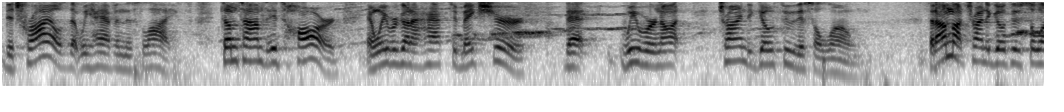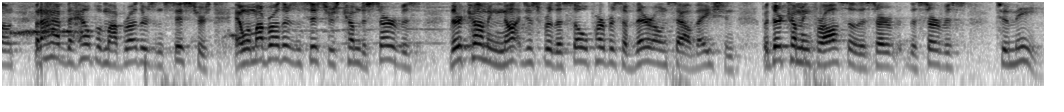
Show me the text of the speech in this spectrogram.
the trials that we have in this life. Sometimes it's hard, and we were going to have to make sure that we were not trying to go through this alone that I'm not trying to go through this alone, but I have the help of my brothers and sisters. And when my brothers and sisters come to service, they're coming not just for the sole purpose of their own salvation, but they're coming for also the, serv- the service to me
